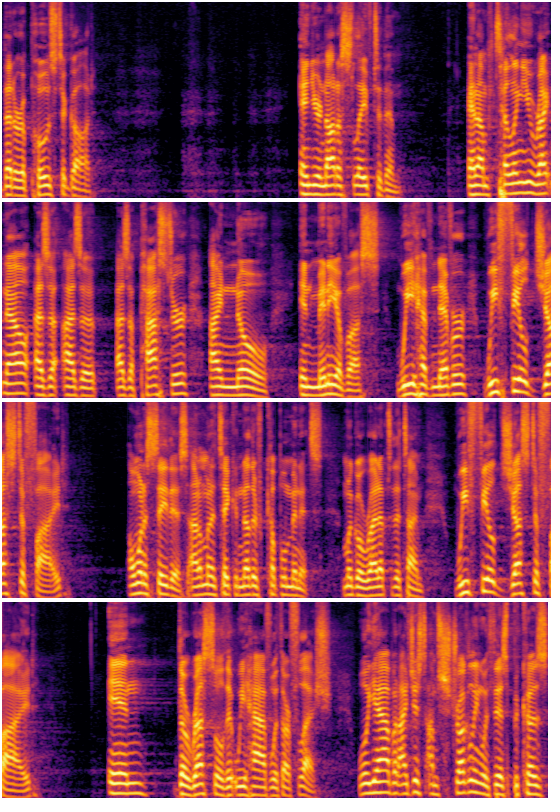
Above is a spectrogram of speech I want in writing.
that are opposed to God, and you're not a slave to them. And I'm telling you right now, as a, as a, as a pastor, I know in many of us, we have never, we feel justified. I wanna say this, I'm gonna take another couple minutes. I'm gonna go right up to the time. We feel justified in the wrestle that we have with our flesh well yeah but i just i'm struggling with this because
